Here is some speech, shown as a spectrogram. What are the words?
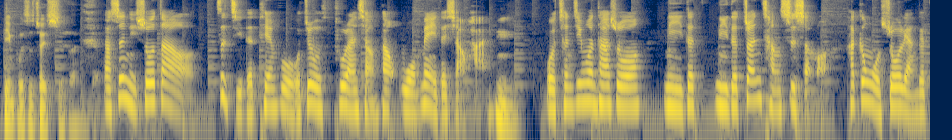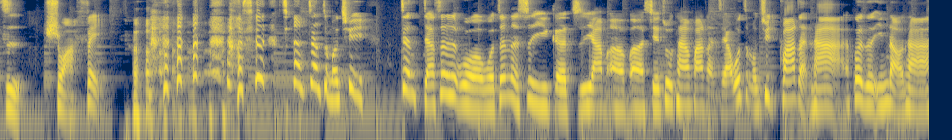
并不是最适合你的。老师，你说到自己的天赋，我就突然想到我妹的小孩，嗯，我曾经问他说。你的你的专长是什么？他跟我说两个字：耍废。老师，这样这样怎么去？这假设我我真的是一个职涯呃呃协助他发展家，我怎么去发展他或者引导他？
